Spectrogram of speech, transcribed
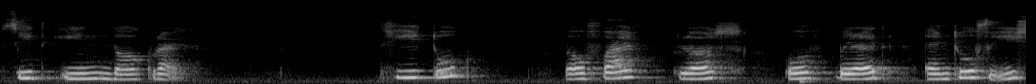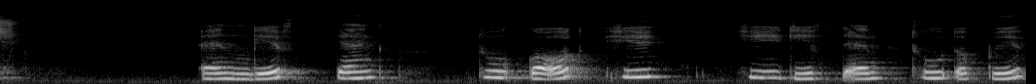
sit in the grass. He took the five loaves of bread and two fish and give thanks to God. He, he gave them to the beef.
